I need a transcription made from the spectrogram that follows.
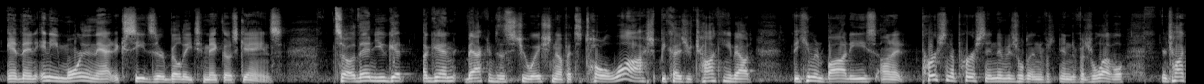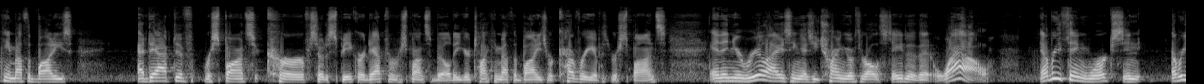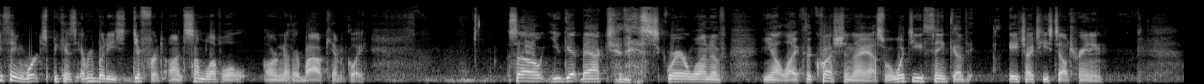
and then any more than that exceeds their ability to make those gains so then you get again back into the situation of it's a total wash because you're talking about the human bodies on a person to person, individual to individual level. You're talking about the body's adaptive response curve, so to speak, or adaptive responsibility. You're talking about the body's recovery response, and then you're realizing as you try and go through all this data that wow, everything works in everything works because everybody's different on some level or another biochemically. So you get back to this square one of, you know, like the question I asked, well, what do you think of HIT style training?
